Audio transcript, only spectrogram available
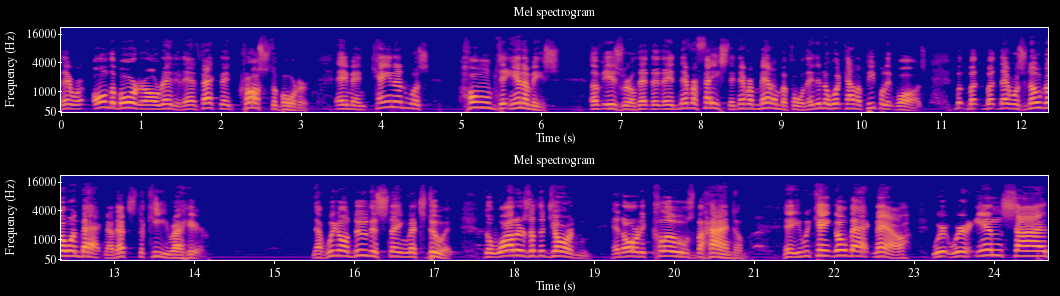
they were on the border already. They, in fact, they'd crossed the border. Amen. Canaan was home to enemies of Israel that, they had never faced. They'd never met them before. They didn't know what kind of people it was. But, but, but there was no going back. Now, that's the key right here. Now, if we're going to do this thing, let's do it. The waters of the Jordan had already closed behind them. Hey, we can't go back now. We're, we're inside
